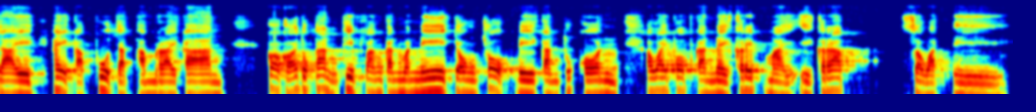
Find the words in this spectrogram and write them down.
ใจให้กับผู้จัดทำรายการ ก็ขอให้ทุกท่านที่ฟังกันวันนี้จงโชคดีกันทุกคน เอาไว้พบกันในคลิปใหม่อีกครับ สวัสดี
